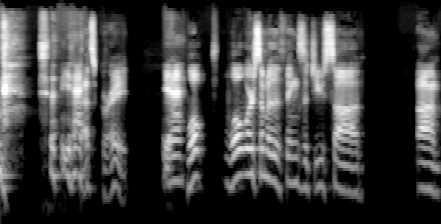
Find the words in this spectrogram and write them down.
so, yeah, that's great. Yeah. What What were some of the things that you saw um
